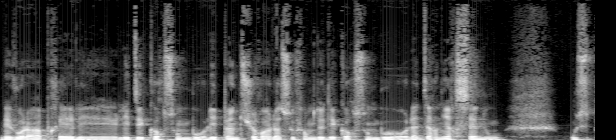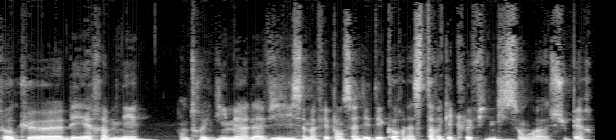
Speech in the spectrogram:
Mais voilà, après, les, décors sont beaux, les peintures là sous forme de décors sont beaux. La dernière scène où, Spock ben, est ramené entre guillemets à la vie, ça m'a fait penser à des décors à la Stargate le film qui sont euh, super.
